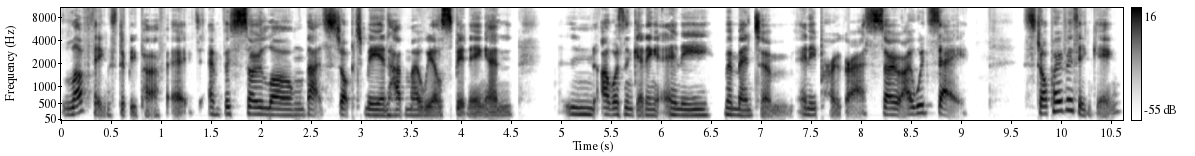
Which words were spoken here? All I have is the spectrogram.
love things to be perfect. And for so long that stopped me and had my wheels spinning and I wasn't getting any momentum, any progress. So I would say stop overthinking.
